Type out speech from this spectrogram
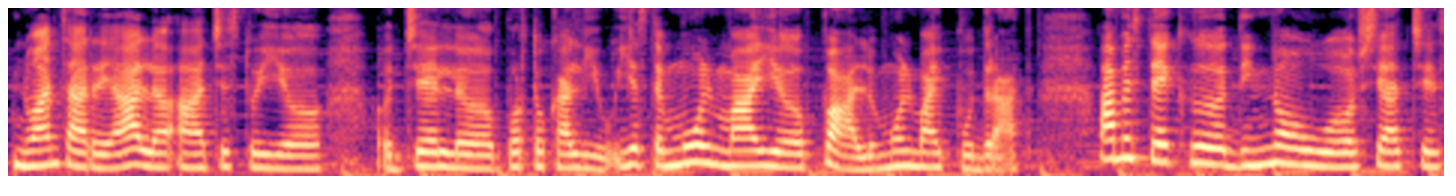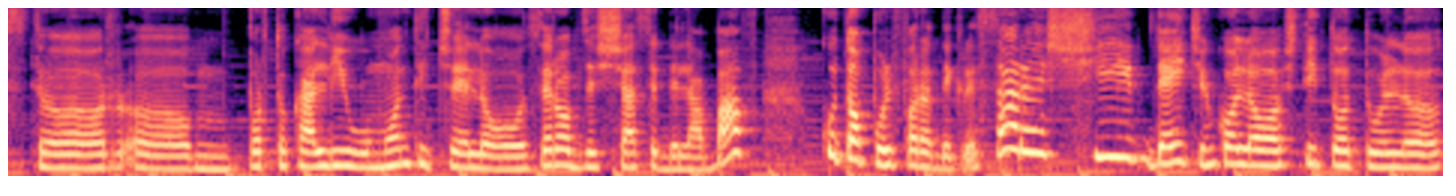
nuanța reală a acestui gel portocaliu. Este mult mai pal, mult mai pudrat. Amestec uh, din nou uh, și acest uh, um, portocaliu Monticello 086 de la BAF cu topul fără degresare și de aici încolo știi totul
